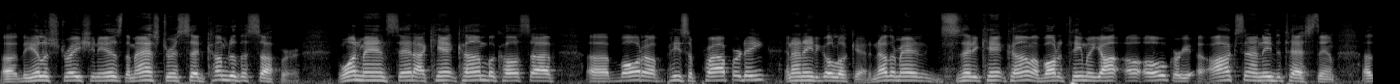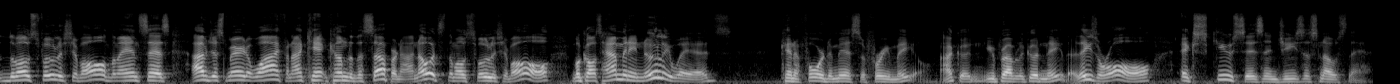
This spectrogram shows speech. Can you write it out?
Uh, the illustration is the master has said, Come to the supper. One man said, I can't come because I've uh, bought a piece of property and I need to go look at it. Another man said he can't come. I bought a team of uh, oak or uh, oxen. I need to test them. Uh, the most foolish of all, the man says, I've just married a wife and I can't come to the supper. Now, I know it's the most foolish of all because how many newlyweds can afford to miss a free meal? I couldn't. You probably couldn't either. These are all excuses and Jesus knows that.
